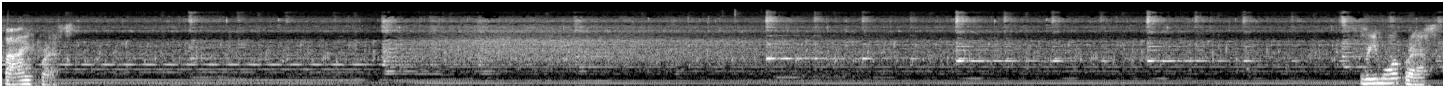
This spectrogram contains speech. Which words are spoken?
Five breaths. Three more breaths.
